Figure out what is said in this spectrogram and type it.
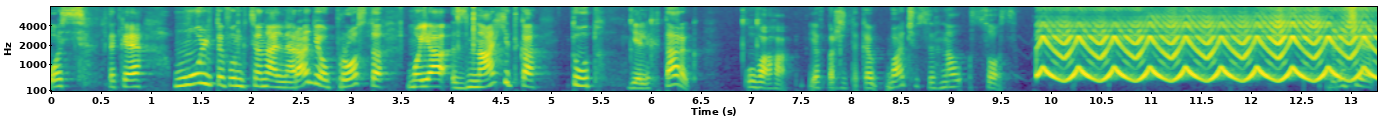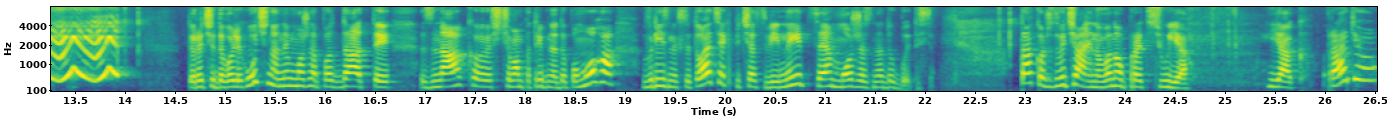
Ось таке мультифункціональне радіо, просто моя знахідка. Тут є ліхтарик. Увага! Я вперше таке бачу сигнал СОС. До речі, до речі, доволі гучно. Ним можна подати знак, що вам потрібна допомога в різних ситуаціях під час війни. Це може знадобитися. Також, звичайно, воно працює як радіо.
